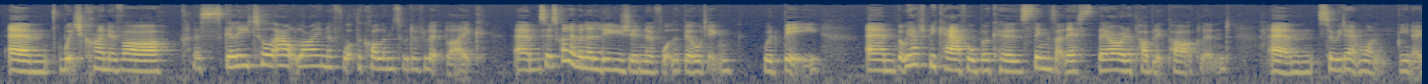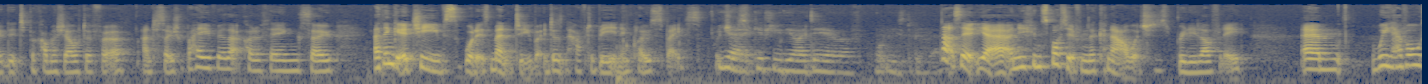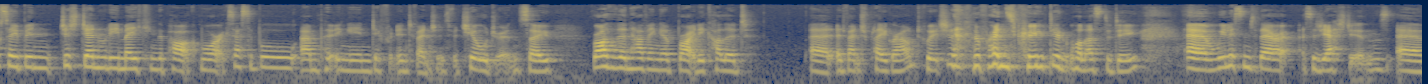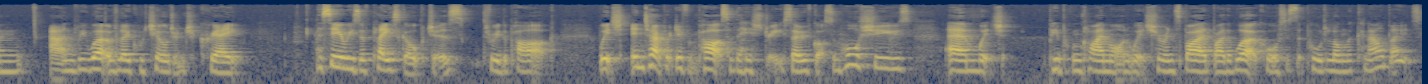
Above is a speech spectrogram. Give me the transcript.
um, which kind of are kind of skeletal outline of what the columns would have looked like. Um, so it's kind of an illusion of what the building would be. Um, but we have to be careful because things like this, they are in a public parkland. Um, so we don't want, you know, it to become a shelter for antisocial behaviour, that kind of thing. So I think it achieves what it's meant to, but it doesn't have to be an enclosed space. Which yeah, is it gives you the idea of what used to be there. that's it, yeah, and you can spot it from the canal, which is really lovely. Um, we have also been just generally making the park more accessible and putting in different interventions for children. So rather than having a brightly coloured uh, adventure playground, which the friends group didn't want us to do, um, we listened to their suggestions um, and we worked with local children to create a series of play sculptures through the park, which interpret different parts of the history. So we've got some horseshoes, um, which people can climb on, which are inspired by the workhorses that pulled along the canal boats.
